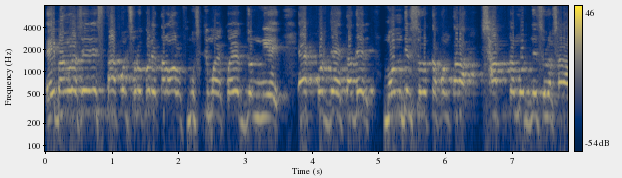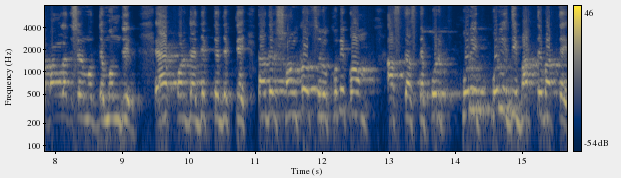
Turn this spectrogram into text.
এই বাংলাদেশে স্থাপন শুরু করে তারা অল্প মুষ্টিময় কয়েকজন নিয়ে এক পর্যায়ে তাদের মন্দির ছিল, তখন তারা সাতটা মন্দির ছিল সারা বাংলাদেশের মধ্যে মন্দির। এক পর্যায়ে দেখতে দেখতে তাদের সংখ্যাও ছিল খুবই কম। আস্তে আস্তে পরি- পরি- পরিধি বাড়তে বাড়তে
